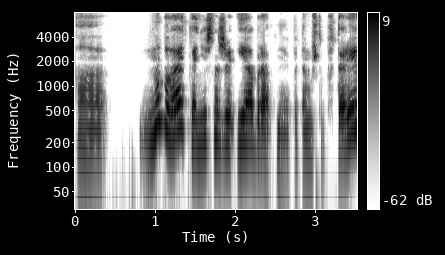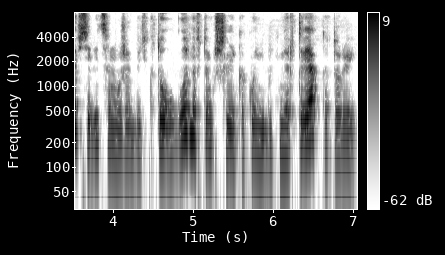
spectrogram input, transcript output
А, но бывает, конечно же, и обратное, потому что, повторяю, вселиться может быть кто угодно, в том числе и какой-нибудь мертвяк, который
